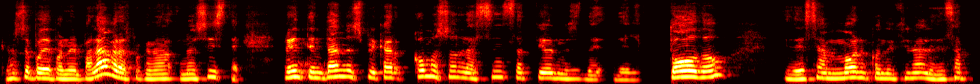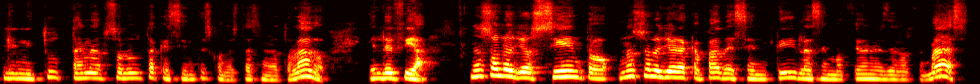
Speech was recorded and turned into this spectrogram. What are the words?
que no se puede poner en palabras porque no, no existe, pero intentando explicar cómo son las sensaciones de- del todo de ese amor incondicional y de esa plenitud tan absoluta que sientes cuando estás en el otro lado. Él decía, no solo yo siento, no solo yo era capaz de sentir las emociones de los demás,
